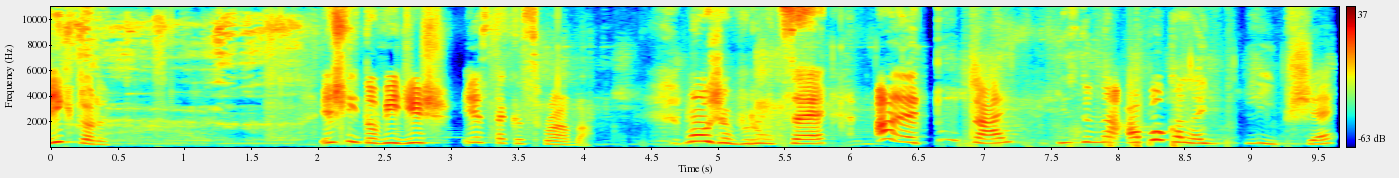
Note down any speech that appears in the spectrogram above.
Wiktor, jeśli to widzisz, jest taka sprawa. Może wrócę, ale tutaj jestem na apokalipsie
